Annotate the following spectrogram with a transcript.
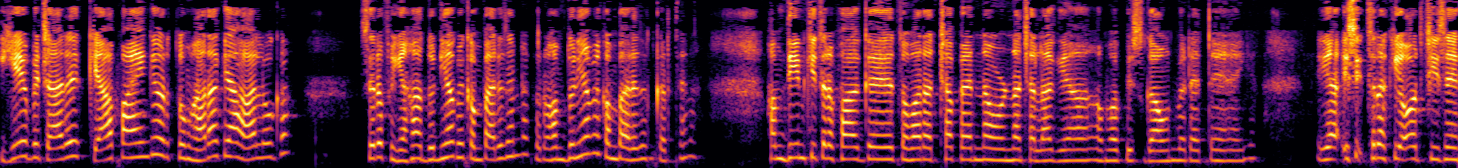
یہ بےچارے کیا پائیں گے اور تمہارا کیا حال ہوگا؟ صرف یہاں دنیا میں کمپیرزن نہ کرو۔ ہم دنیا میں کمپیرزن کرتے ہیں نا۔ ہم دین کی طرف آ گئے، تمہارا اچھا پہننا اوڑھنا چلا گیا، ہم اب اس گاؤں میں رہتے ہیں یا اسی طرح کی اور چیزیں،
